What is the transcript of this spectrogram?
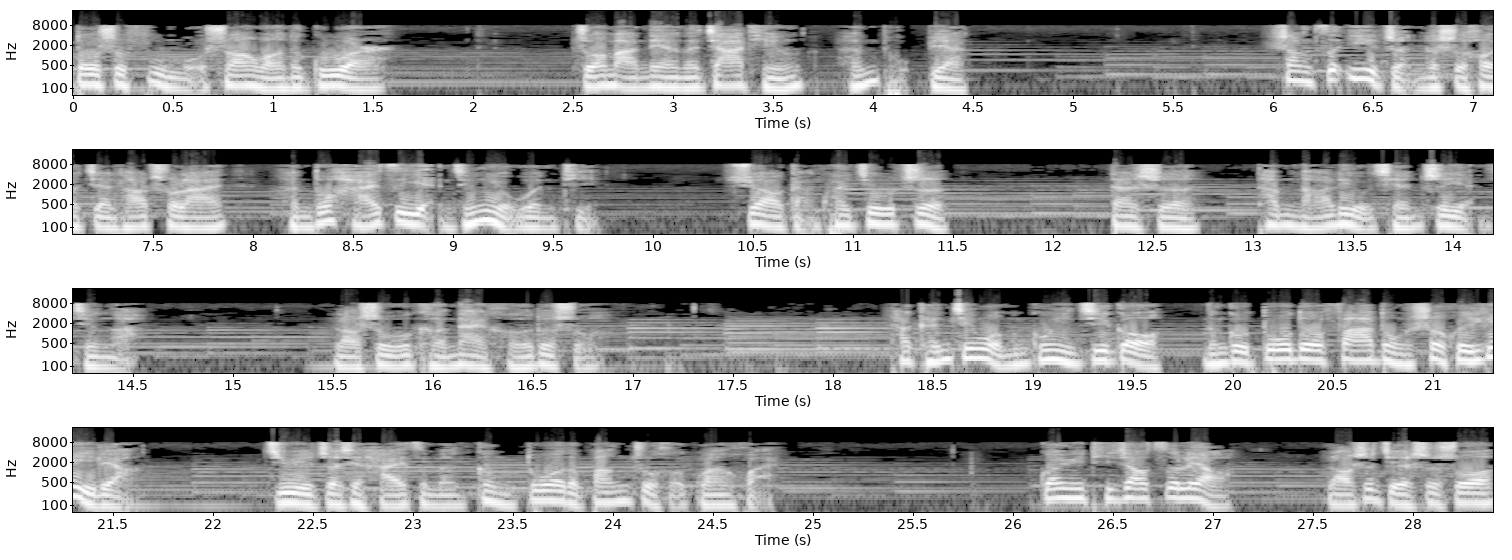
都是父母双亡的孤儿。卓玛那样的家庭很普遍。上次义诊的时候检查出来，很多孩子眼睛有问题，需要赶快救治，但是。他们哪里有钱治眼睛啊？老师无可奈何地说。他恳请我们公益机构能够多多发动社会力量，给予这些孩子们更多的帮助和关怀。关于提交资料，老师解释说，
